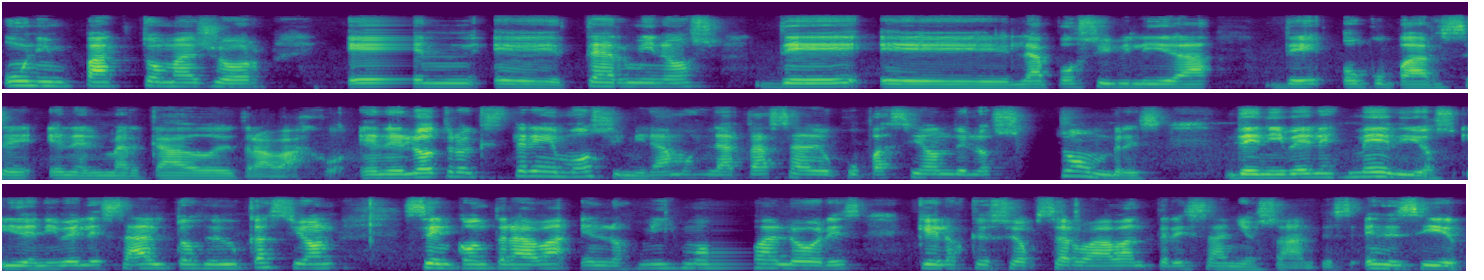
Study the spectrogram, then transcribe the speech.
un impacto mayor en eh, términos de eh, la posibilidad de ocuparse en el mercado de trabajo. En el otro extremo, si miramos la tasa de ocupación de los hombres de niveles medios y de niveles altos de educación, se encontraba en los mismos valores que los que se observaban tres años antes. Es decir,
